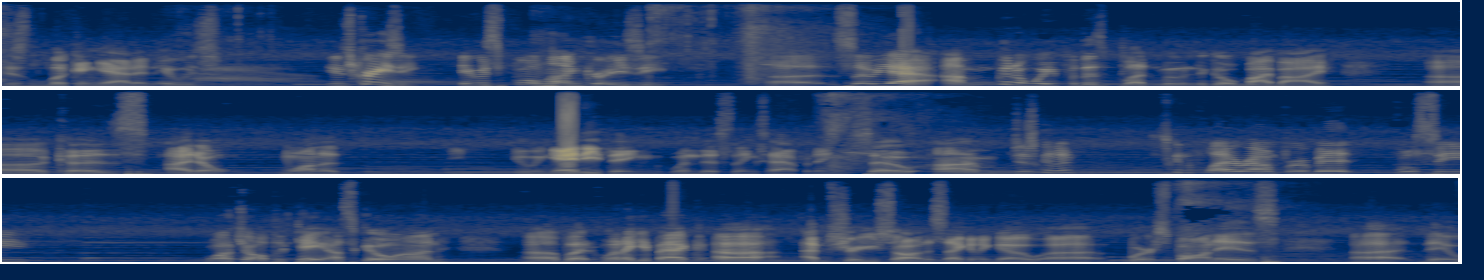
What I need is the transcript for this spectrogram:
just looking at it. It was, it was crazy. It was full-on crazy. Uh, so yeah, I'm gonna wait for this Blood Moon to go bye-bye, because uh, I don't want to doing anything when this thing's happening. So I'm just gonna, just gonna fly around for a bit. We'll see. Watch all the chaos go on. Uh, but when I get back, uh, I'm sure you saw it a second ago, uh, where spawn is. Uh, there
